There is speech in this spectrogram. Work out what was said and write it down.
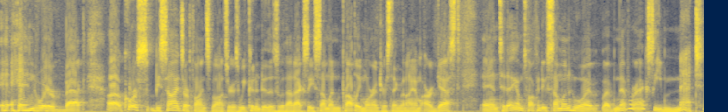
And we're back. Uh, of course, besides our fine sponsors, we couldn't do this without actually someone probably more interesting than I am, our guest. And today I'm talking to someone who I've, I've never actually met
